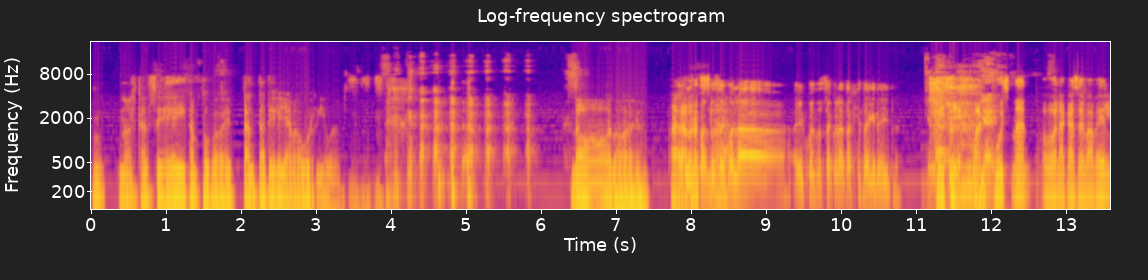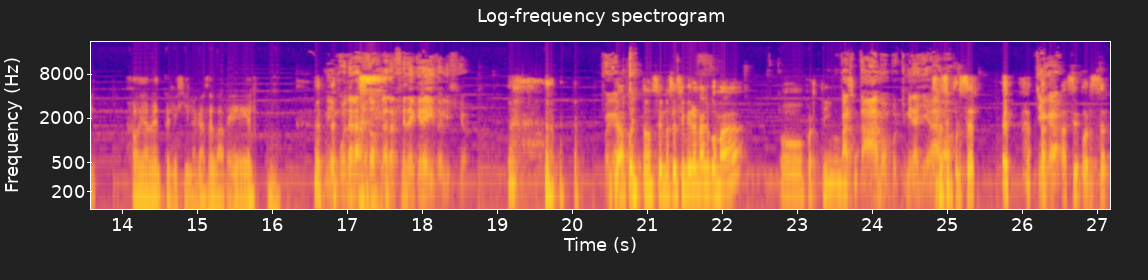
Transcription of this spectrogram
no, alcancé y tampoco de tanta tele ya me aburrí, no, no. Eh, ahí, es cuando saco la, ahí es cuando saco la tarjeta de crédito. Dije, One Punch Man o La Casa de Papel. Obviamente elegí La Casa de Papel. Ninguna de las dos, la tarjeta de crédito eligió. ya, pues entonces, no sé si vieron algo más o partimos. Partamos, porque mira, llevamos. Así por ser. Así por ser.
